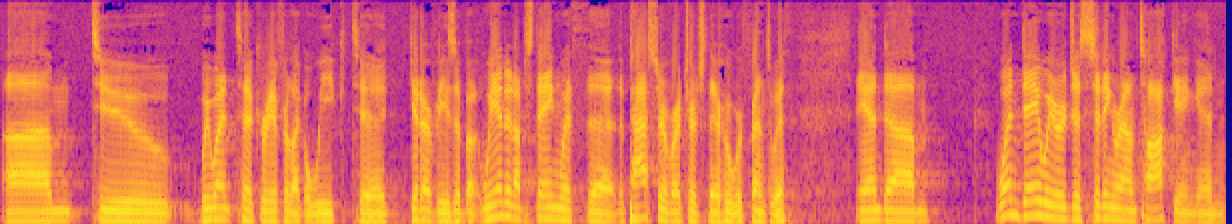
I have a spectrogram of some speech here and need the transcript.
um, to we went to Korea for like a week to get our visa, but we ended up staying with the, the pastor of our church there who we're friends with. And um, one day we were just sitting around talking, and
